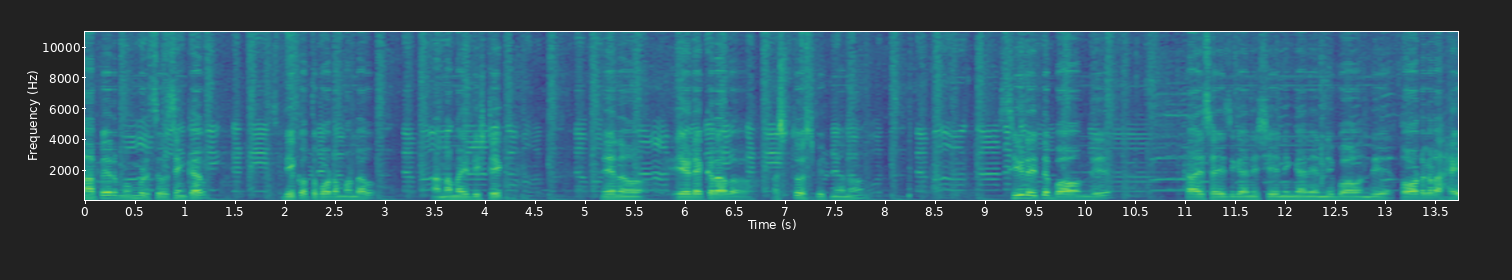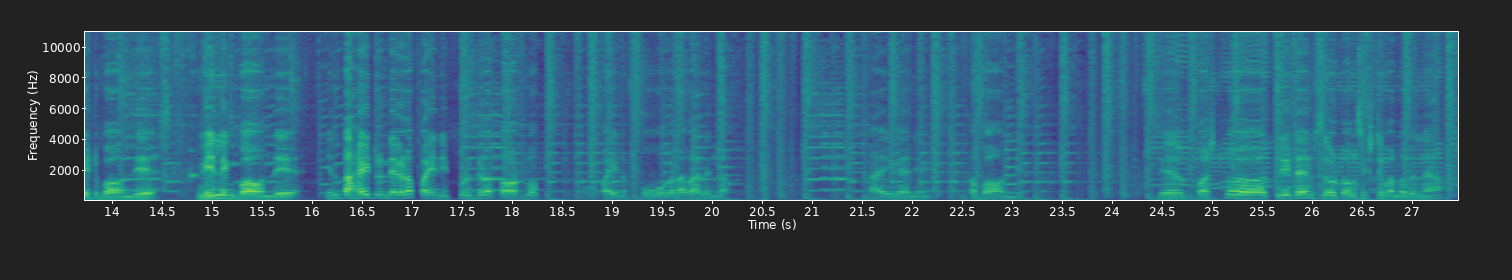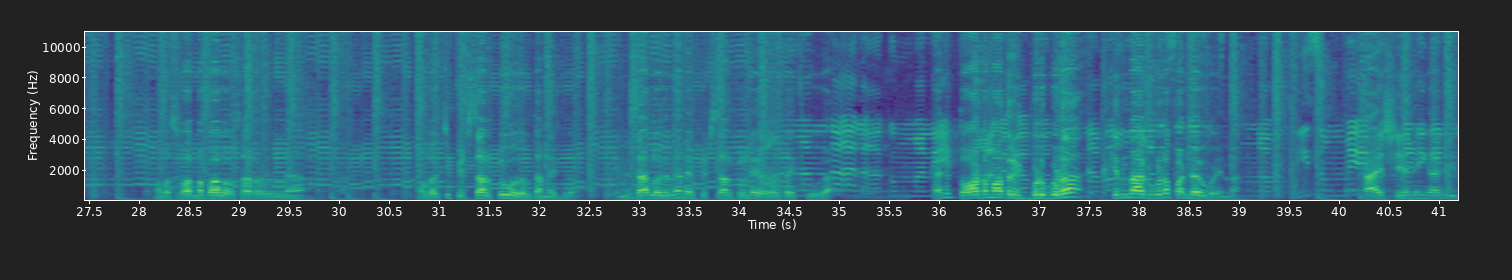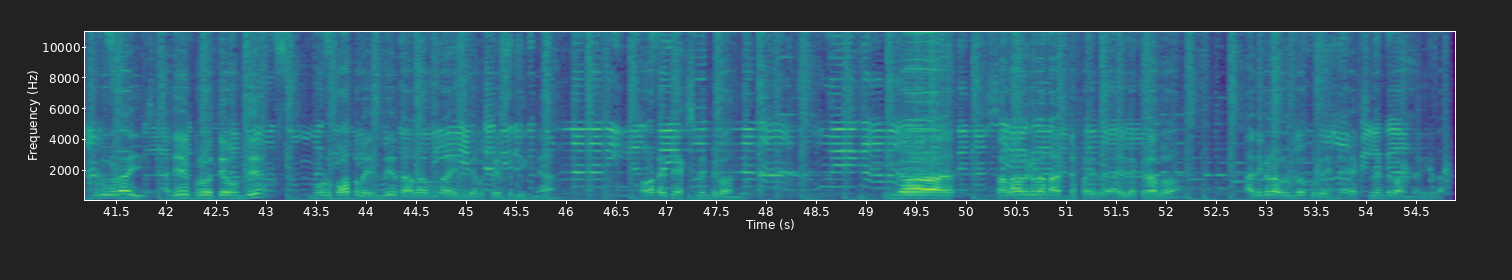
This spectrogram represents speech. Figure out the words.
నా పేరు Mummidi Shivashankar B Kothakota mandal Annamayya district. నేను ఏడు ఎకరాలు అస్టోస్ పెట్టినాను. సీడ్ అయితే బాగుంది. కాయ సైజు కానీ షేనింగ్ కానీ అన్నీ బాగుంది. తోట కూడా హైట్ బాగుంది. వీలింగ్ బాగుంది. ఇంత హైట్ ఉండే కూడా పైన ఇప్పుడు కూడా తోటలో పైన పువ్వు కూడా రాలిందా? కాయ కానీ ఇంత బాగుంది. నేను ఫస్ట్లో three times twelve sixty one వదిలినా. మళ్ళీ స్వర్ణపాలు ఒకసారి వదిలినా మళ్ళీ వచ్చి పిట్సాల్ టూ వదులుతాను ఇప్పుడు. ఎన్నిసార్లు వదిలినా నేను పిట్సాల్ టూనే వదులుతాను ఎక్కువగా. కానీ తోట మాత్రం ఇప్పుడు కూడా కిందాకు కూడా పండుగ పడిందా కాయ షేనింగ్ కానీ ఇప్పుడు కూడా అదే గ్రోతే ఉంది. మూడు కోతలు అయింది. దాదాపుగా ఐదు వేల క్రేట్లు దిగినా తోట అయితే ఎక్సలెంట్గా ఉంది. ఇంకా సలార్ కూడా నాటిన ఫైవ్ ఐదు ఎకరాలు. అది కూడా రెండో పూర్ వేసిన ఎక్సలెంట్గా ఉంది. అది కూడా.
